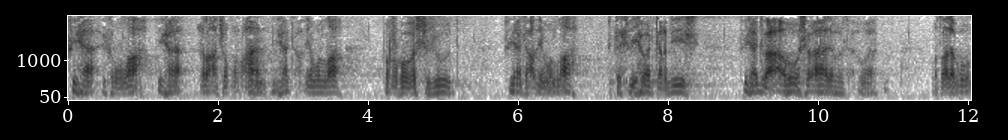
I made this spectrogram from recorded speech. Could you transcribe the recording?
فيها ذكر الله فيها قراءة القرآن فيها تعظيم الله بالركوع والسجود فيها تعظيم الله بالتسبيح والتقديس فيها دعاءه وسؤاله وطلب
